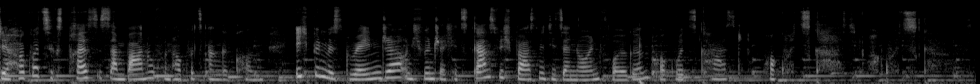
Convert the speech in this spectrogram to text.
Der Hogwarts Express ist am Bahnhof von Hogwarts angekommen. Ich bin Miss Granger und ich wünsche euch jetzt ganz viel Spaß mit dieser neuen Folge im Hogwarts Cast. Hogwarts Cast, Hogwarts Cast.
